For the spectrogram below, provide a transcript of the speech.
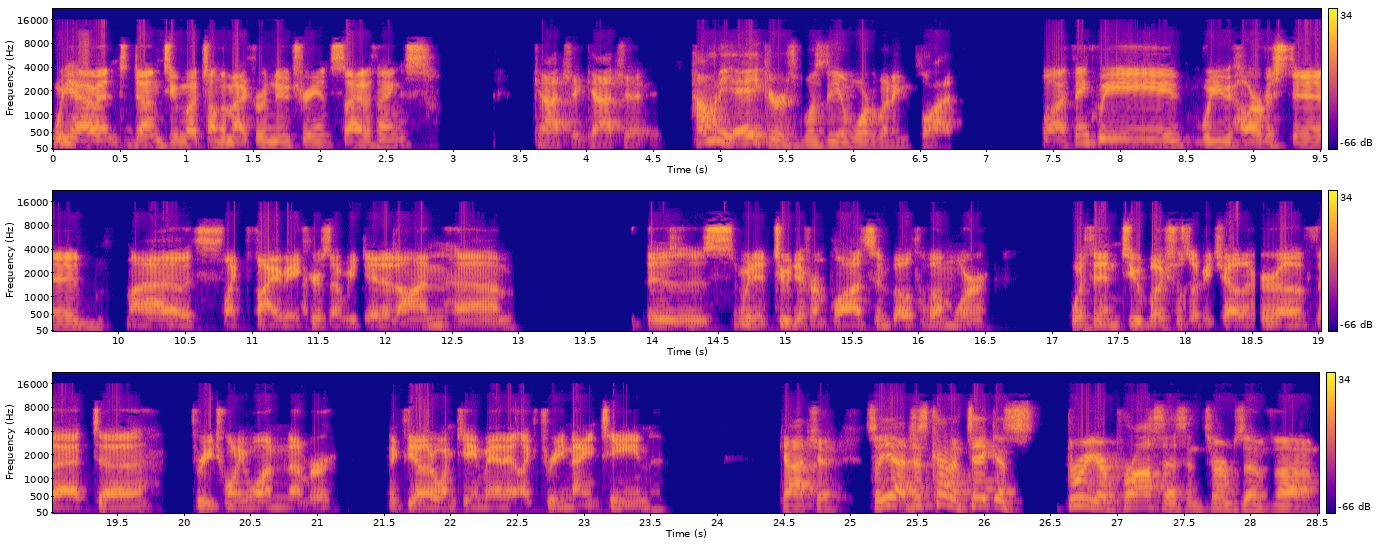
We haven't done too much on the micronutrient side of things. Gotcha, gotcha. How many acres was the award-winning plot? Well, I think we we harvested. Uh, it's like five acres that we did it on. Um, is we did two different plots, and both of them were within two bushels of each other of that uh, 321 number. I think the other one came in at like 319. Gotcha. So yeah, just kind of take us through your process in terms of um,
